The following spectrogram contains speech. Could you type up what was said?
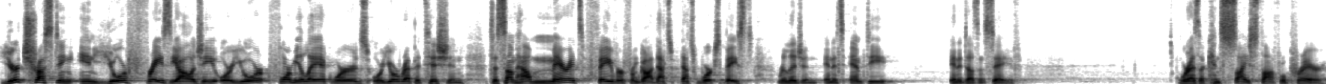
You're trusting in your phraseology or your formulaic words or your repetition to somehow merit favor from God. That's, that's works based religion, and it's empty and it doesn't save. Whereas a concise, thoughtful prayer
